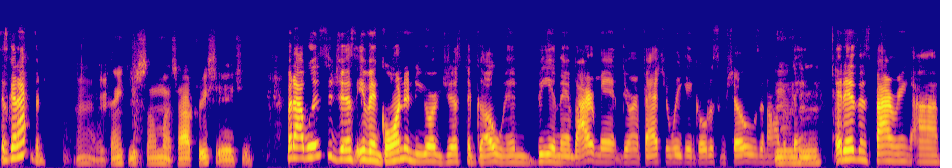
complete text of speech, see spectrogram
it's going to happen. Mm, thank you so much. I appreciate you. But I would suggest even going to New York just to go and be in the environment during Fashion Week and go to some shows and all the things. Mhm. It is inspiring. Um,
